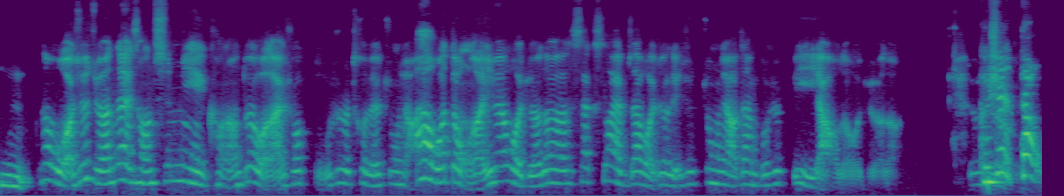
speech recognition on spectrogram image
嗯，那我是觉得那层亲密可能对我来说不是特别重要啊。我懂了，因为我觉得 sex life 在我这里是重要，但不是必要的。我觉得。可是当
